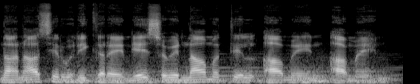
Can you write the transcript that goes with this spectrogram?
நான் ஆசீர்வதிக்கிறேன். இயேசுவின் நாமத்தில் ஆமேன் ஆமேன்.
